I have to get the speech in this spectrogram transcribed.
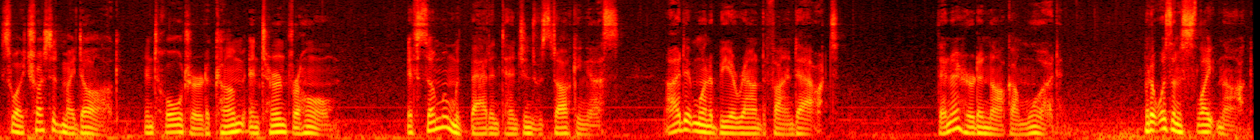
So I trusted my dog and told her to come and turn for home. If someone with bad intentions was stalking us, I didn't want to be around to find out. Then I heard a knock on wood. But it wasn't a slight knock.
